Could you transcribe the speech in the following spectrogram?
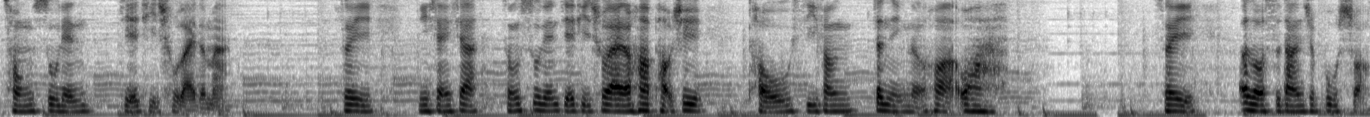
从苏联解体出来的嘛，所以你想一下，从苏联解体出来的话，跑去投西方阵营的话，哇，所以俄罗斯当然就不爽，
